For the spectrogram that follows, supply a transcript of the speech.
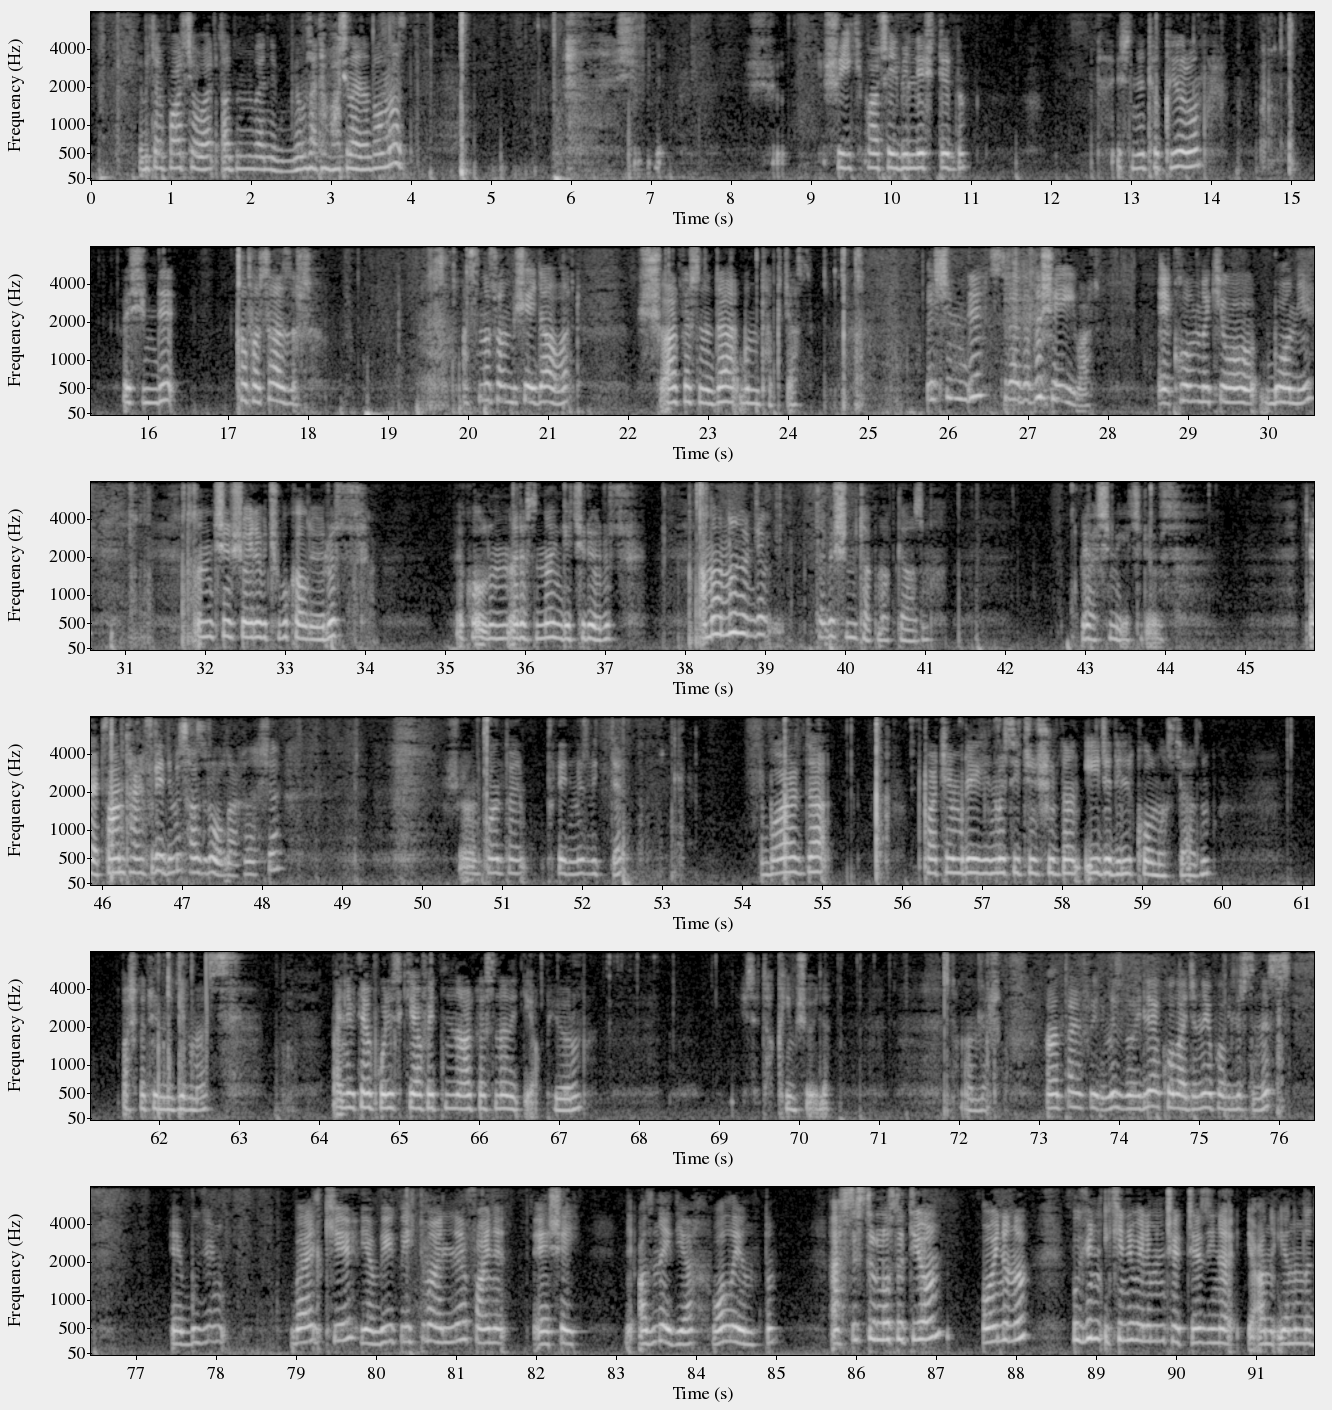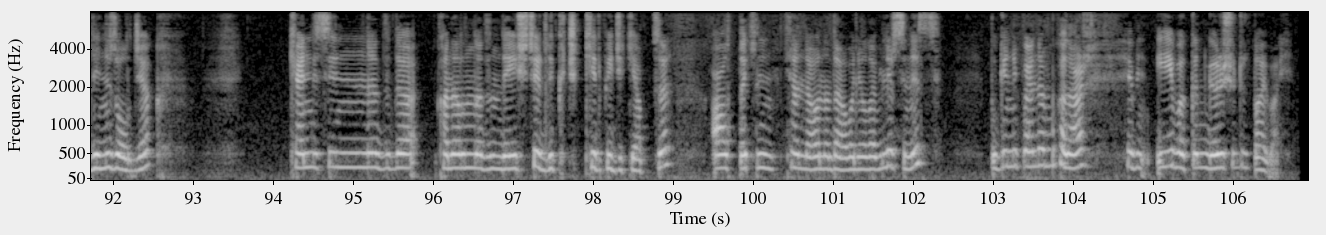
bir tane parça var. Adını ben de bilmiyorum. Zaten parçaların adı olmaz. Şimdi şu, şu iki parçayı birleştirdim. Üstüne takıyorum. Ve şimdi kafası hazır. Aslında son bir şey daha var. Şu arkasına da bunu takacağız. Ve şimdi sırada da şey var. E, kolundaki o boni. Onun için şöyle bir çubuk alıyoruz. Ve kolunun arasından geçiriyoruz. Ama ondan önce tabii şunu takmak lazım. Evet şimdi geçiriyoruz. Evet Funtime Freddy'miz hazır oldu arkadaşlar. Şu an Funtime Freddy'miz bitti. Bu arada parçanın buraya girmesi için şuradan iyice delik olması lazım. Başka türlü girmez. Ben de bir tane polis kıyafetinin arkasına yapıyorum. Neyse takayım şöyle. Tamamdır. Antalya Free'imiz böyle kolayca yapabilirsiniz. E, bugün belki yani büyük bir ihtimalle final e, şey ne, adı neydi ya? Vallahi unuttum. Ha, Sister Location oyununu bugün ikinci bölümünü çekeceğiz. Yine yan, yanımda Deniz olacak. Kendisinin adı da kanalın adını değiştirdi. Küçük kirpicik yaptı. Alttaki linkten de ona da abone olabilirsiniz. Bugünlük benden bu kadar. Hepin iyi bakın. Görüşürüz. Bay bay.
